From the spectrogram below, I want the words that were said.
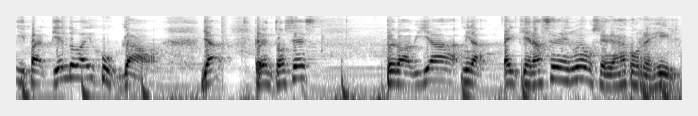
y partiendo de ahí juzgaba. ¿Ya? Pero entonces, pero había, mira, el que nace de nuevo se deja corregir.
